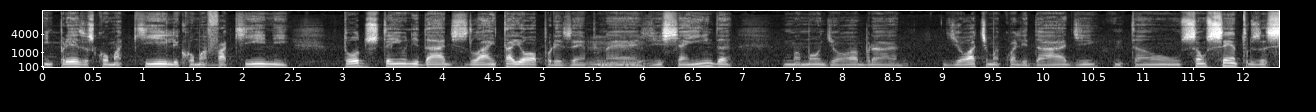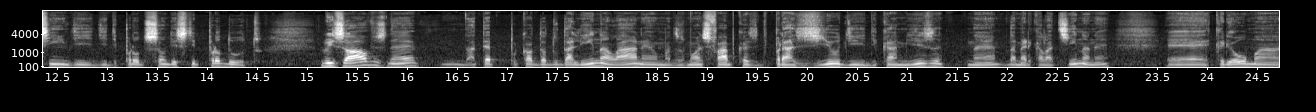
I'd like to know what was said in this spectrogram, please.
empresas como a Quile, como a Faquini, todos têm unidades lá em Taió, por exemplo, né? Uhum. Existe ainda uma mão de obra de ótima qualidade, então são centros assim de, de, de produção desse tipo de produto. Luiz Alves, né, até por causa da Dudalina lá, né, uma das maiores fábricas do Brasil de, de camisa, né, da América Latina, né, é, criou uma,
